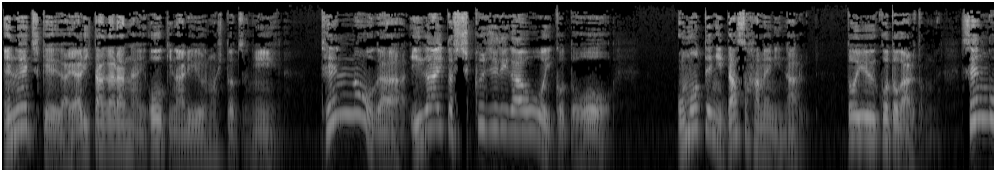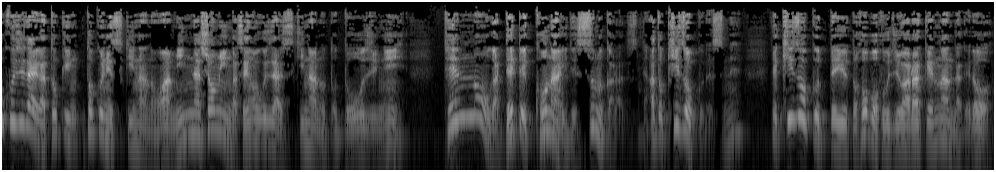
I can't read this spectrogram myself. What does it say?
NHK がやりたがらない大きな理由の一つに、天皇が意外としくじりが多いことを表に出す羽目になるということがあると思う。戦国時代が特に好きなのは、みんな庶民が戦国時代好きなのと同時に、天皇が出てこないで済むからですね。あと貴族ですね。で、貴族って言うとほぼ藤原家なんだけど、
